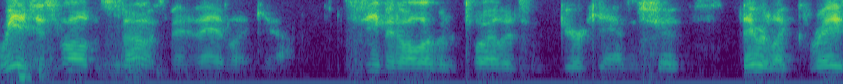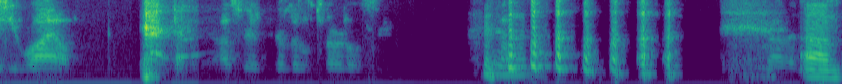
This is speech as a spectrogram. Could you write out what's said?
we had just followed the Stones, man, they had like, you know, semen all over the toilets and beer cans and shit. They were like crazy wild. Us were the little turtles. Um,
